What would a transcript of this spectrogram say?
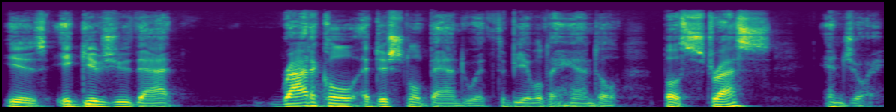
is it gives you that radical additional bandwidth to be able to handle both stress and joy.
